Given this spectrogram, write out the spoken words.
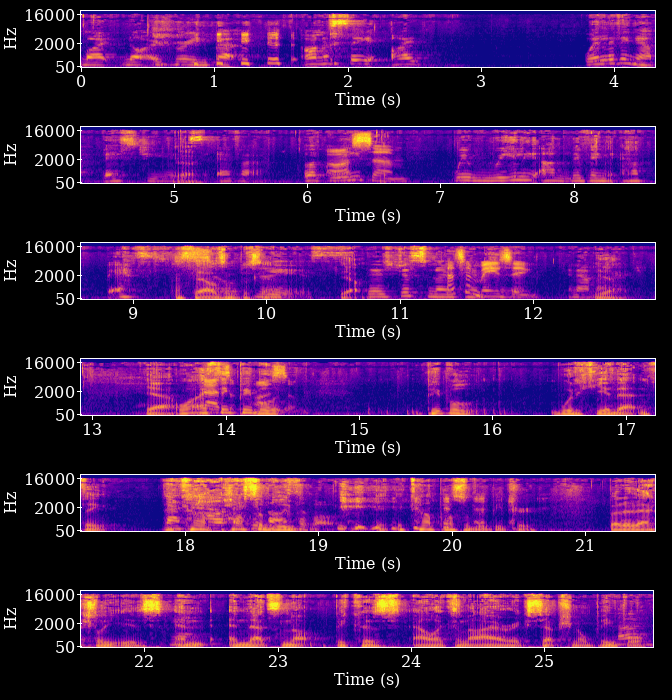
might not agree, but honestly, I we're living our best years yeah. ever. Like awesome. We, we really are living our best a thousand percent years. Yeah. There's just no That's amazing in our marriage. Yeah. yeah. Well, That's I think people awesome. people would hear that and think That's can't possibly it, it can't possibly be true. But it actually is. And and that's not because Alex and I are exceptional people. No.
